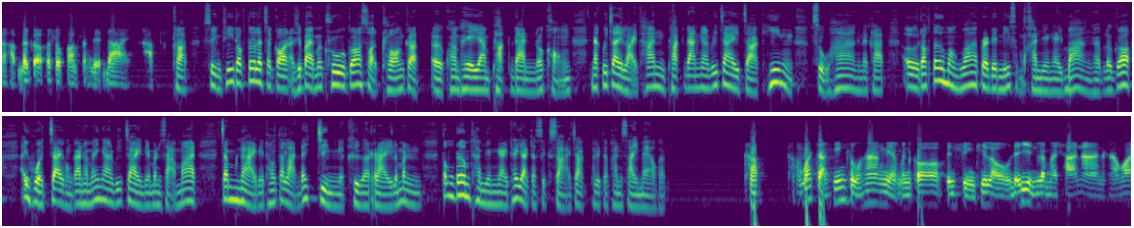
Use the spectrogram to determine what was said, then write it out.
นะครับ แล้วก็ประสบความสำเร็จได้ครับครับ สิ่งที่ดรรัชกรอธิบายเมื่อครู่ก็สอดคล้องกับเอ่อความพยายามผลักดันเนาะของนักวิจัยหลายท่าน ผลักดันงานวิจัยจากหิ้งสู่ห้างนะครับเออดรมองว่าประเด็นนี้สำคัญยังไงบ้างครับ แล้วก็ไอหัวใจของการทำให้งานวิจัยเนี่ยมันสามารถจำหน่ายในท้องตลาดได้จริงเนี่ยคืออะไร แล้วมันต้องเริ่มทำยังไง ถ้าอยากจะศึกษาจากผลิตภัณฑ์ทรายแมวครับครับคำว่าจากหิ้งสู่ห้างเนี่ยมันก็เป็นสิ่งที่เราได้ยินกันมาช้านานนะครับว่า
